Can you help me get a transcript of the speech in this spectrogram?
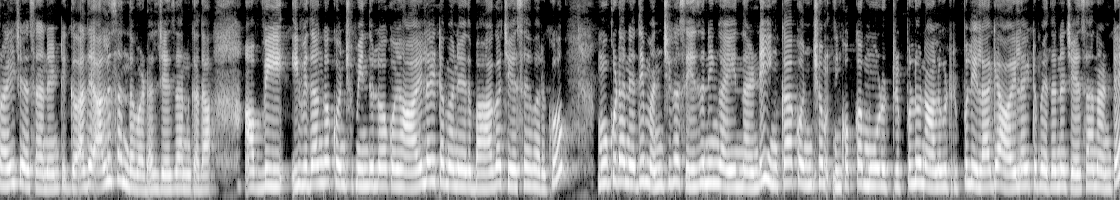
ఫ్రై చేశాను ఏంటి అదే అలసంద వడలు చేశాను కదా. అవి ఈ విధంగా కొంచెం ఇందులో కొంచెం ఆయిల్ ఐటమ్ అనేది బాగా చేసే వరకు మూకుడు అనేది మంచిగా సీజనింగ్ అయిందండి. ఇంకా కొంచెం ఇంకొక మూడు ట్రిప్పులు నాలుగు ట్రిప్పులు ఇలాగే ఆయిల్ ఐటమ్ ఏదైనా చేశానంటే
